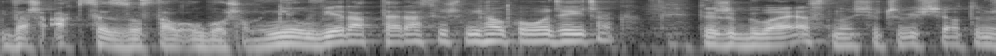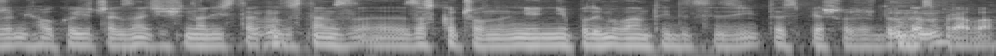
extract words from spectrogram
I wasz akces został ogłoszony. Nie uwiera teraz już Michał Kołodziejczak? Też, była jasność oczywiście o tym, że Michał Koziczak znajdzie się na listach, to zostałem zaskoczony, nie, nie podejmowałem tej decyzji. To jest pierwsza rzecz. Druga Mhm. sprawa,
